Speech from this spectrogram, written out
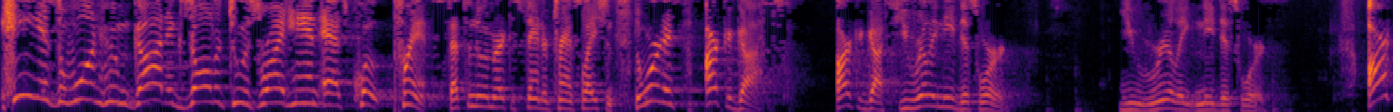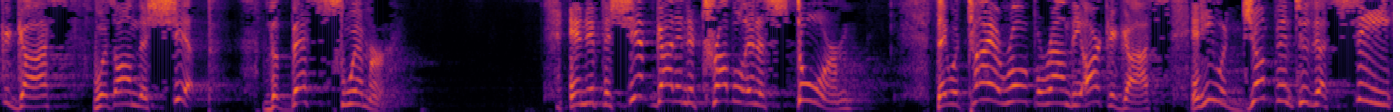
He is the one whom God exalted to his right hand as, quote, prince. That's the New American Standard Translation. The word is archegos. Archegos. You really need this word. You really need this word. Archegos was on the ship, the best swimmer. And if the ship got into trouble in a storm, they would tie a rope around the Archegos, and he would jump into the sea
